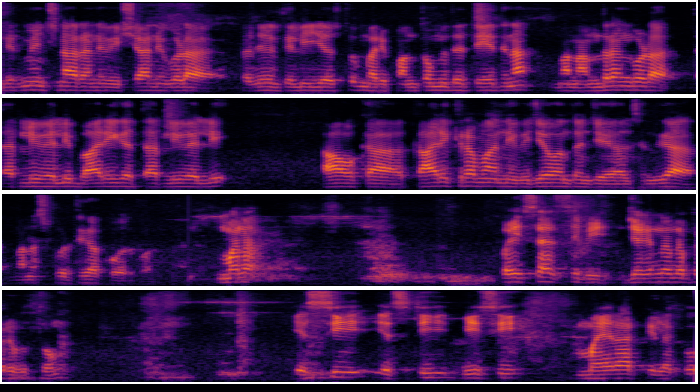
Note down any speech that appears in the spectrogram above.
నిర్మించినారనే విషయాన్ని కూడా ప్రజలకు తెలియజేస్తూ మరి పంతొమ్మిదో తేదీన మనందరం కూడా తరలి వెళ్ళి భారీగా తరలి వెళ్ళి ఆ ఒక కార్యక్రమాన్ని విజయవంతం చేయాల్సిందిగా మనస్ఫూర్తిగా కోరుకుంటున్నాను. మన వైఎస్ఆర్సీపీ జగనన్న ప్రభుత్వం ఎస్సీ ఎస్టీ బీసీ మైనార్టీలకు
